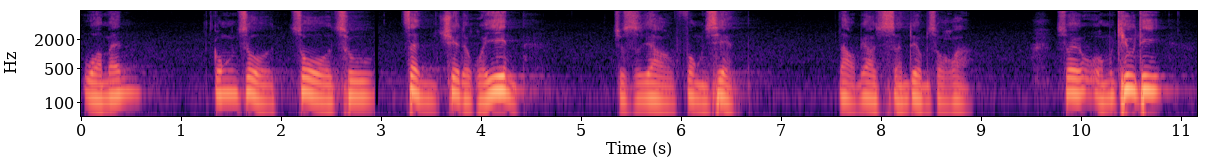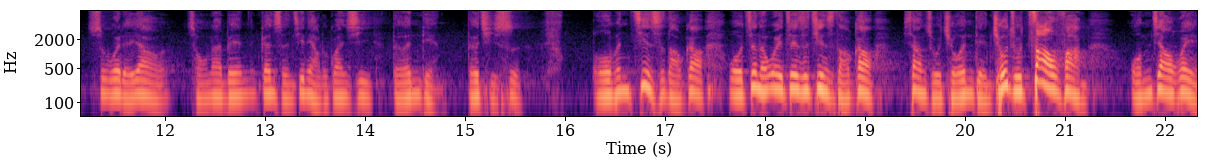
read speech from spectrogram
我们工作做出正确的回应，就是要奉献。那我们要神对我们说话，所以我们 QD 是为了要从那边跟神建立好的关系，得恩典，得启示。我们进食祷告，我真的为这次进食祷告向主求恩典，求主造访我们教会，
